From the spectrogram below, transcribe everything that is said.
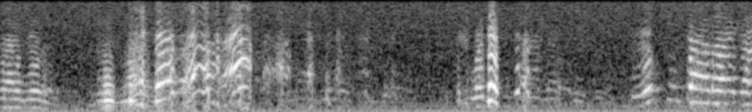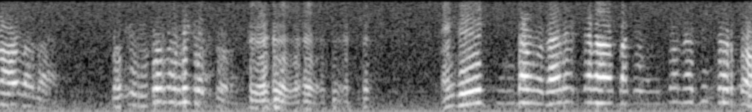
વાગે એક ચિંતા વધારે કરાવો બાકી હું તો નથી કરતો કે એક ચિંતા વધારે કરાવો બાકી હું તો નથી કરતો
